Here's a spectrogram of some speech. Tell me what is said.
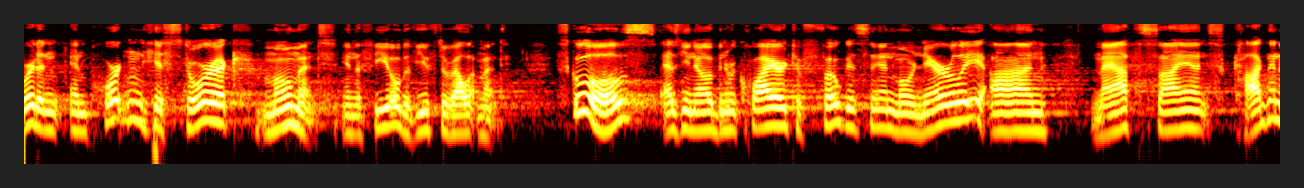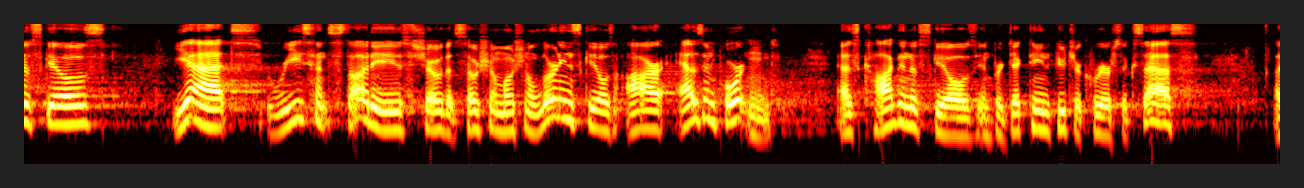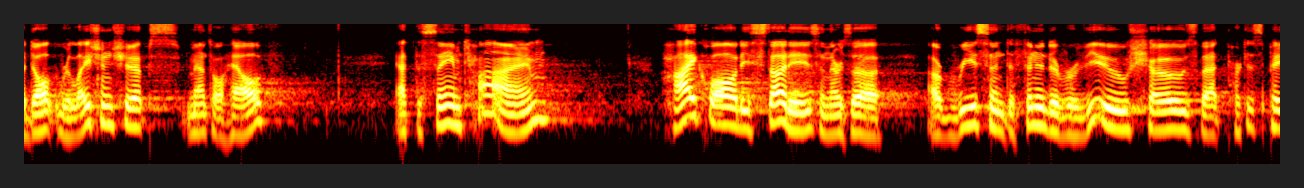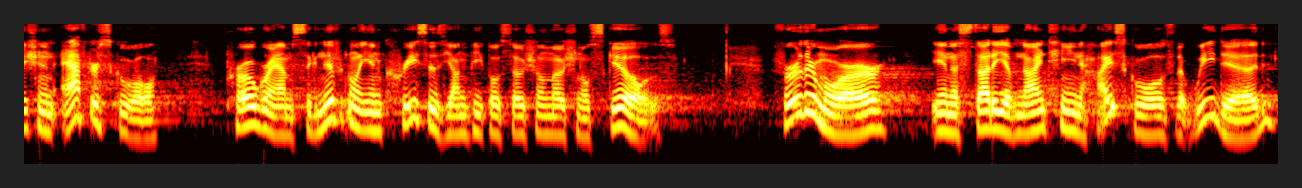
we're at an important historic moment in the field of youth development. Schools, as you know, have been required to focus in more narrowly on math, science, cognitive skills, yet recent studies show that social emotional learning skills are as important as cognitive skills in predicting future career success, adult relationships, mental health. At the same time, high quality studies, and there's a, a recent definitive review, shows that participation in after school programs significantly increases young people's social emotional skills. Furthermore, in a study of 19 high schools that we did,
